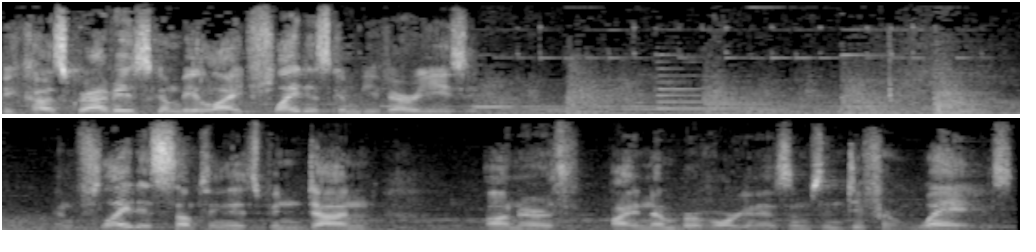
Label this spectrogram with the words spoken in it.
Because gravity is going to be light, flight is going to be very easy. And flight is something that's been done on Earth by a number of organisms in different ways.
